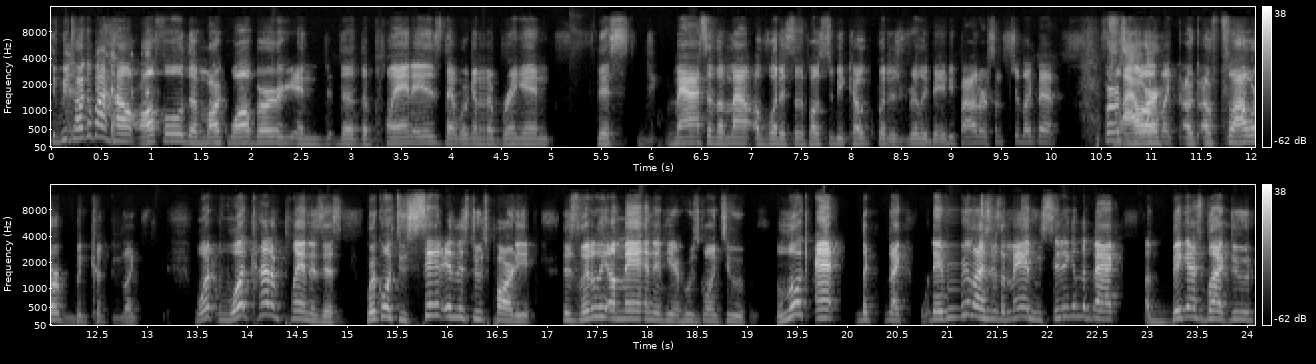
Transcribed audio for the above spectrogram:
Did we talk about how awful the Mark Wahlberg and the the plan is that we're gonna bring in this massive amount of what is supposed to be coke, but is really baby powder or some shit like that? First Flour. of all, like a, a flour, but like what what kind of plan is this? We're going to sit in this dude's party. There's literally a man in here who's going to look at the like. They realize there's a man who's sitting in the back a big ass black dude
